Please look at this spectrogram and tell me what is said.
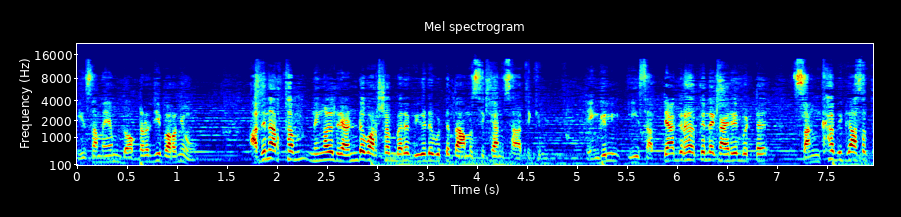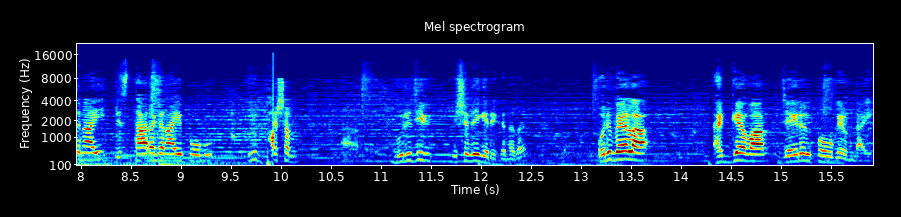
ഈ സമയം ഡോക്ടർ ജി പറഞ്ഞു അതിനർത്ഥം നിങ്ങൾ രണ്ടു വർഷം വരെ വീട് വിട്ട് താമസിക്കാൻ സാധിക്കും. എങ്കിൽ ഈ സത്യാഗ്രഹത്തിന്റെ കാര്യം വിട്ട് സംഘവികാസത്തിനായി വിസ്താരകനായി പോകൂ. ഈ ഭാഷം ഗുരുജി വിശദീകരിക്കുന്നത്. ഒരു വേള ഹെഡ്ഗേവാർ ജയിലിൽ പോവുകയുണ്ടായി.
